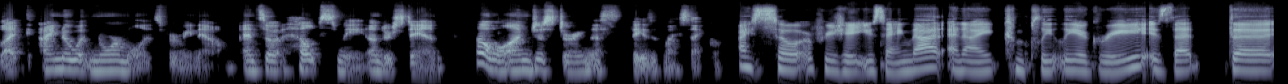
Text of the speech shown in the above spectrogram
like, I know what normal is for me now. And so it helps me understand, oh, well, I'm just during this phase of my cycle. I so appreciate you saying that. And I completely agree is that the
